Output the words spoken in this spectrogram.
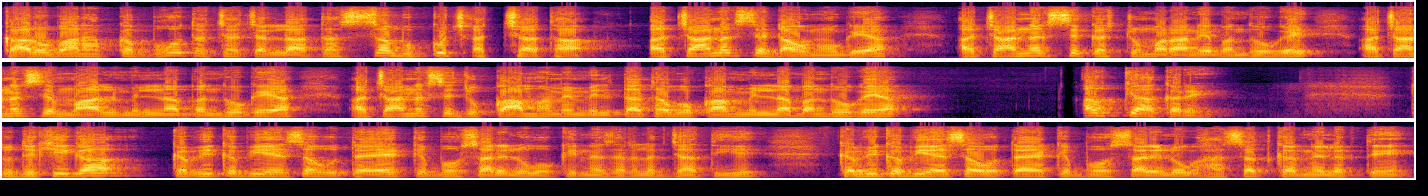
कारोबार आपका बहुत अच्छा चल रहा था, सब कुछ अच्छा था। अचानक से डाउन हो गया, अचानक से कस्टमर आने बंद हो गए, अचानक से माल मिलना बंद हो गया, अचानक से जो काम हमें मिलता था वो काम मिलना बंद हो गया। अब क्या करें? तो देखिएगा कभी कभी ऐसा होता है कि बहुत सारे लोगों की नज़र लग जाती है। कभी कभी ऐसा होता है कि बहुत सारे लोग हसद करने लगते हैं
